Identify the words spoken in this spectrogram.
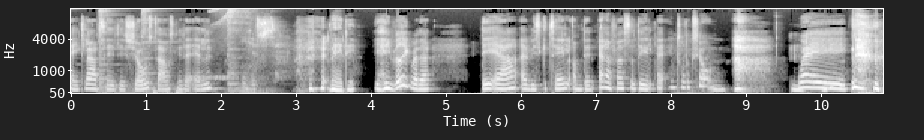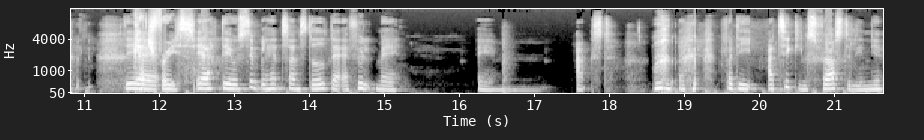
Er I klar til det sjoveste afsnit af alle? Yes. Hvad er det? Ja, I ved ikke, hvad det er. Det er, at vi skal tale om den allerførste del af introduktionen. Way! Det er, Catchphrase. ja, det er jo simpelthen sådan et sted, der er fyldt med øhm, angst. Fordi artiklens første linje,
